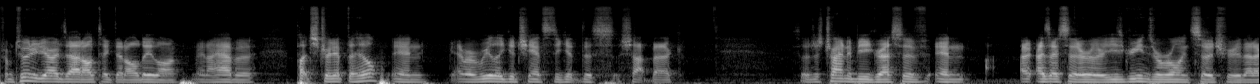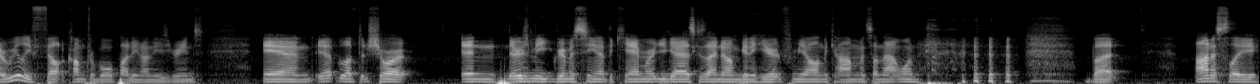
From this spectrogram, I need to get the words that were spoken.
from 200 yards out, I'll take that all day long. And I have a putt straight up the hill and have a really good chance to get this shot back. So just trying to be aggressive. And as I said earlier, these greens were rolling so true that I really felt comfortable putting on these greens. And yep, left it short. And there's me grimacing at the camera at you guys because I know I'm going to hear it from y'all in the comments on that one. but honestly,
